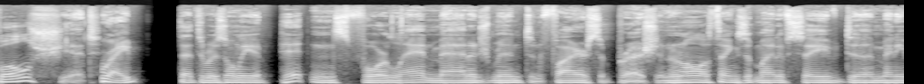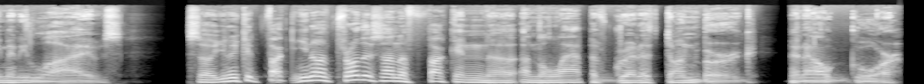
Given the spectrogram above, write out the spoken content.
bullshit. Right. That there was only a pittance for land management and fire suppression and all the things that might have saved uh, many, many lives. So, you know, you could fuck, you know, throw this on the fucking, uh, on the lap of Greta Thunberg and Al Gore.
